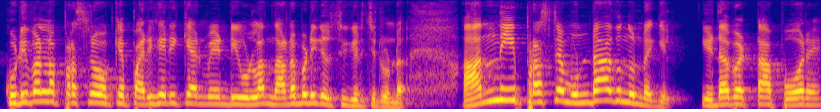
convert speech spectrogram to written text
കുടിവെള്ള പ്രശ്നമൊക്കെ പരിഹരിക്കാൻ വേണ്ടിയുള്ള നടപടികൾ സ്വീകരിച്ചിട്ടുണ്ട്. അന്ന് ഈ പ്രശ്നം ഉണ്ടാകുന്നുണ്ടെങ്കിൽ ഇടപെട്ടാൽ പോരെ.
